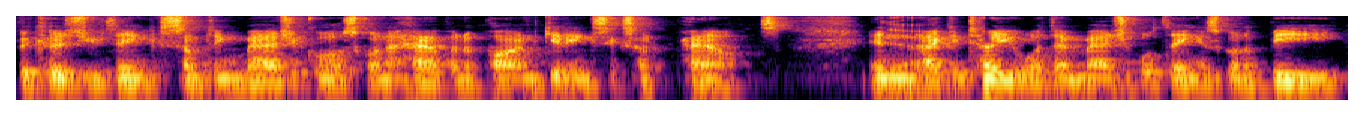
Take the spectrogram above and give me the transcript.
because you think something magical is going to happen upon getting 600 pounds? And yeah. I can tell you what that magical thing is going to be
